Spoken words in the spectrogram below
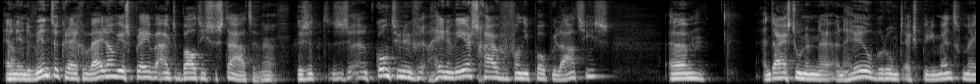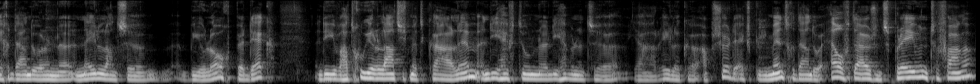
En in de winter kregen wij dan weer spreeuwen uit de Baltische Staten. Ja. Dus het is een continu heen en weer schuiven van die populaties. Ehm, en daar is toen een, eh, een heel beroemd experiment mee gedaan door een, eh, een Nederlandse bioloog, Perdek. En Die had goede relaties met de KLM. En die, heeft toen, eh, die hebben het eh, ja, redelijk eh, absurde experiment gedaan door 11.000 spreeuwen te vangen.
